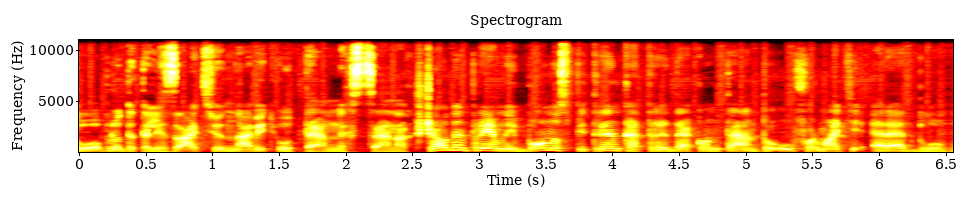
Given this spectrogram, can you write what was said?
добру деталізацію навіть у темних сценах. Ще один приємний бонус підтримка 3D-контенту у форматі Red Blue.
